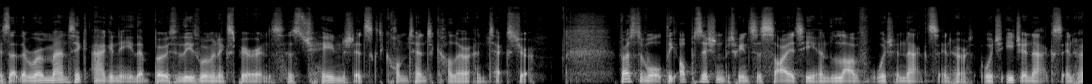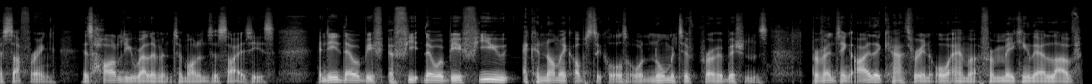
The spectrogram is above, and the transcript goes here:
is that the romantic agony that both of these women experience has changed its content, color, and texture. First of all, the opposition between society and love, which enacts in her, which each enacts in her suffering, is hardly relevant to modern societies. Indeed, there would be a few, there would be few economic obstacles or normative prohibitions preventing either Catherine or Emma from making their love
